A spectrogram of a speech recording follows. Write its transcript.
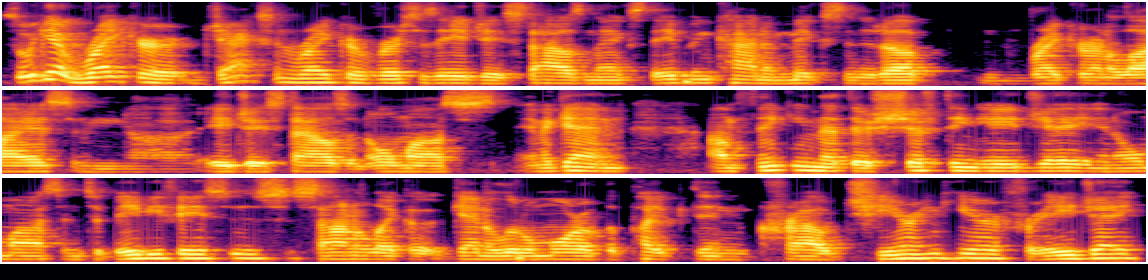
So we get Ryker, Jaxson Ryker versus AJ Styles next. They've been kind of mixing it up, Ryker and Elias, and uh, AJ Styles and Omos. And again, I'm thinking that they're shifting AJ and Omos into baby faces. Sounded like again a little more of the piped in crowd cheering here for AJ.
